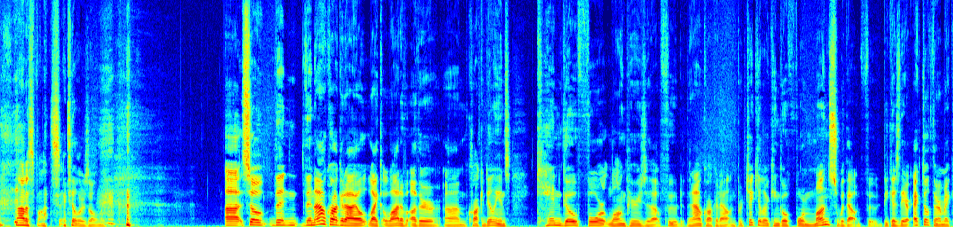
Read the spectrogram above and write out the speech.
not a sponsor. tillers only. uh, so the the Nile crocodile, like a lot of other um, crocodilians, can go for long periods without food. The Nile crocodile, in particular, can go for months without food because they are ectothermic,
